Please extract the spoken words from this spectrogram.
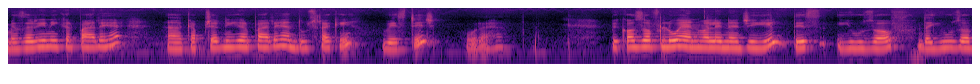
मेज़र ही नहीं कर पा रहे हैं कैप्चर नहीं कर पा रहे हैं, दूसरा कि वेस्टेज हो रहा है। Because of low annual energy yield this use of the use of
